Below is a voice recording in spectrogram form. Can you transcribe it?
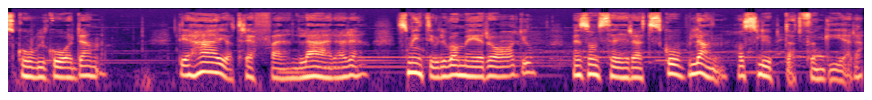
På skolgården. Det är här jag träffar en lärare som inte vill vara med i radio men som säger att skolan har slutat fungera.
